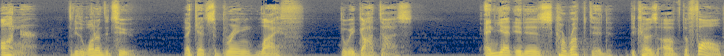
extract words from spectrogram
honor to be the one of the two that gets to bring life the way God does. And yet it is corrupted because of the fall.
